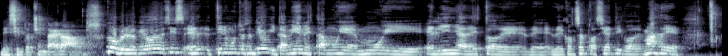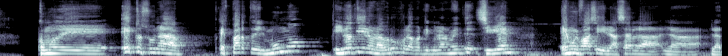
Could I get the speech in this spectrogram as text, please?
de 180 grados. No, pero lo que vos decís es- tiene mucho sentido y también está muy, muy en línea de esto de, de- del concepto asiático, de- más de como de esto es una es parte del mundo y no tiene una brújula particularmente, si bien es muy fácil hacer la, la,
